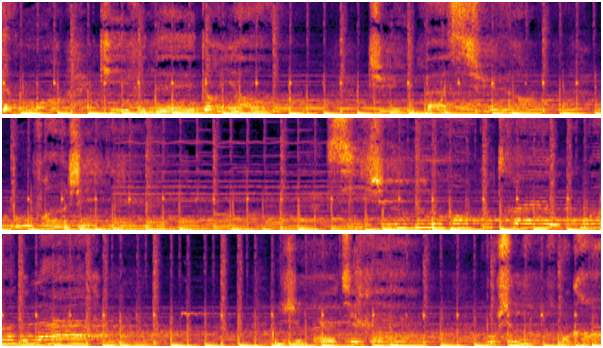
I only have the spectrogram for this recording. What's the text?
d'amour qui venait d'Orient. Tu n'es pas sûr, pauvre ingénu. Si je me rencontrais au coin de la je me dirais bonjour, mon grand.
